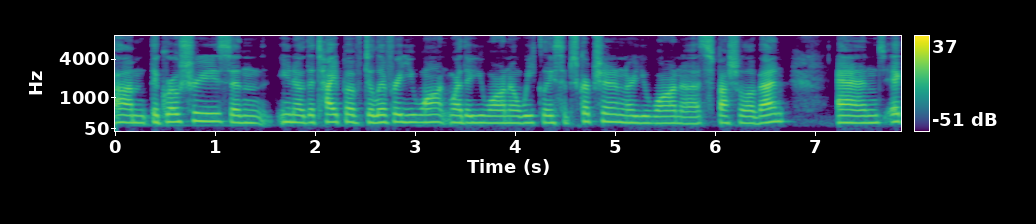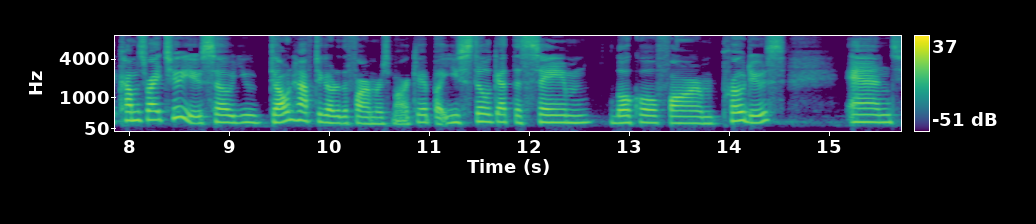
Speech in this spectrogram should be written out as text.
Um, the groceries and you know the type of delivery you want whether you want a weekly subscription or you want a special event and it comes right to you. So you don't have to go to the farmer's market, but you still get the same local farm produce. And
